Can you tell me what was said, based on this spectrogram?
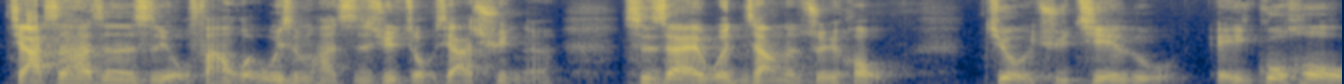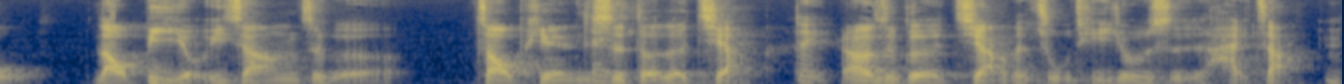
假设他真的是有反悔，为什么他持续走下去呢？是在文章的最后。就有去揭露，诶，过后老毕有一张这个照片是得了奖，对。然后这个奖的主题就是海葬，嗯，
